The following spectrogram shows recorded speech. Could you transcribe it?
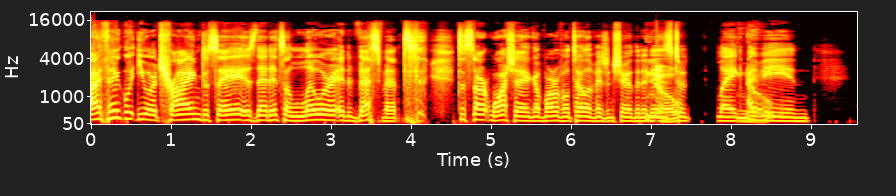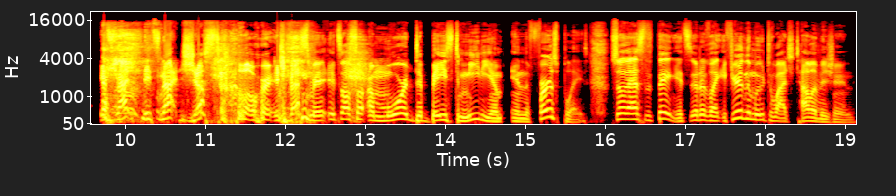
I think what you are trying to say is that it's a lower investment to start watching a Marvel television show than it is No. to like. I mean, It's not it's not just a lower investment, it's also a more debased medium in the first place. So that's the thing. It's sort of like if you're in the mood to watch television,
